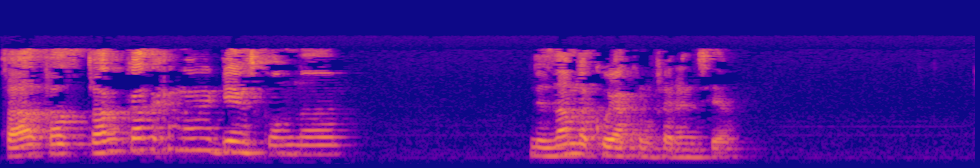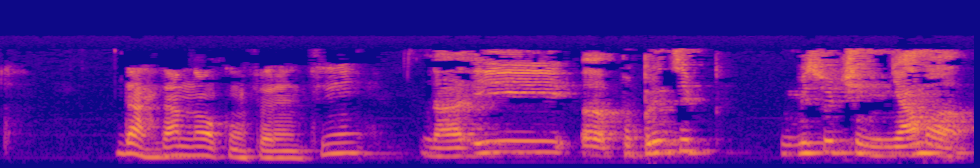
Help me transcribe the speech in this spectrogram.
това, това, това го казаха на Gamescom, на не знам на коя конференция. Да, да, много конференции. Да, и а, по принцип мисля, че няма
